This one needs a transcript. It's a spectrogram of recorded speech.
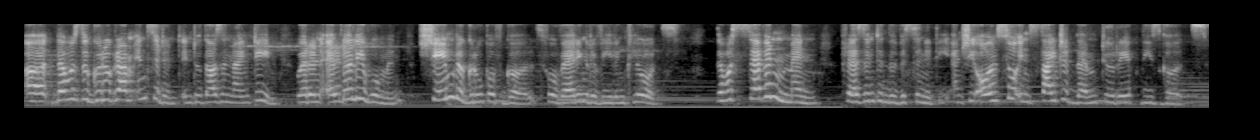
uh, there was the Gurugram incident in 2019 where an elderly woman shamed a group of girls for wearing revealing clothes. There were seven men present in the vicinity and she also incited them to rape these girls.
